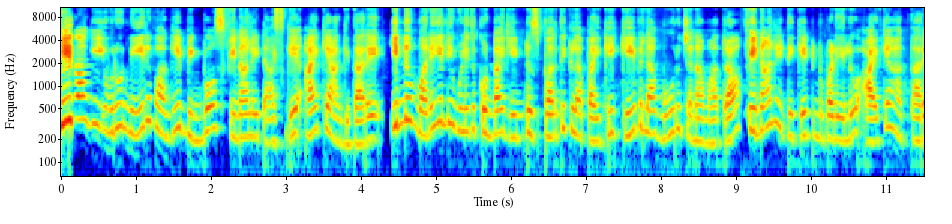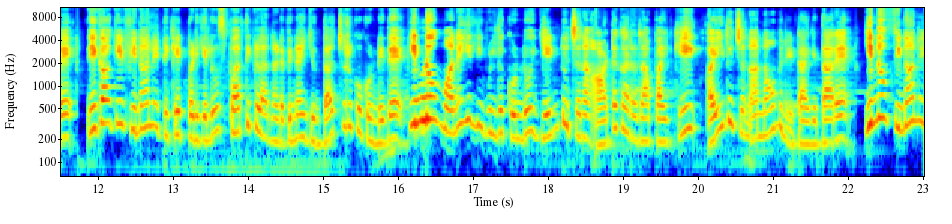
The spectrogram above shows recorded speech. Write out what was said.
ಹೀಗಾಗಿ ಇವರು ನೇರವಾಗಿ ಬಿಗ್ ಬಾಸ್ ಫಿನಾಲೆ ಟಾಸ್ಕ್ಗೆ ಆಯ್ಕೆ ಆಗಿದ್ದಾರೆ. ಇನ್ನು ಮನೆಯಲ್ಲಿ ಉಳಿದುಕೊಂಡ ಎಂಟು ಸ್ಪರ್ಧಿಗಳ ಪೈಕಿ ಕೇವಲ ಮೂರು ಜನ ಮಾತ್ರ ಫಿನಾಲೆ ಟಿಕೆಟ್ ಪಡೆಯಲು ಆಯ್ಕೆ ಆಗ್ತಾರೆ. ಹೀಗಾಗಿ ಫಿನಾಲೆ ಟಿಕೆಟ್ ಪಡೆಯಲು ಸ್ಪರ್ಧಿಗಳ ನಡುವಿನ ಯುದ್ಧ ಚುರುಕುಗೊಂಡಿದೆ. ಇನ್ನು ಮನೆಯಲ್ಲಿ ಉಳಿದುಕೊಂಡು ಎಂಟು ಜನ ಆಟಗಾರರ ಪೈಕಿ ಐದು ಜನ ನಾಮಿನೇಟ್ ಆಗಿದ್ದಾರೆ. ಇನ್ನು ಫಿನಾಲೆ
